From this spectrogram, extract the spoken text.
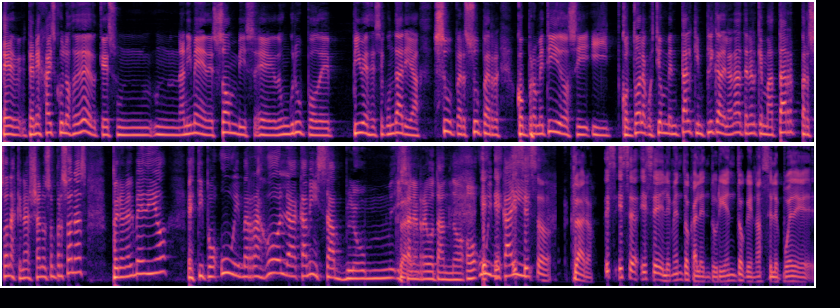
Eh, tenés High School of the Dead, que es un, un anime de zombies, eh, de un grupo de pibes de secundaria súper, súper comprometidos y, y con toda la cuestión mental que implica de la nada tener que matar personas que ya no son personas, pero en el medio es tipo, uy, me rasgó la camisa, bloom, y Claro. salen rebotando. O, uy, Eh, me eh, caí. Es eso, claro. Es ese, ese elemento calenturiento que no se le puede.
